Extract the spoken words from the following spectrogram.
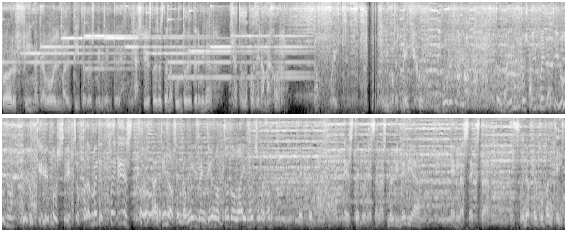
Por fin acabó el maldito 2020. Las fiestas están a punto de terminar. Ya todo puede ir a mejor. No, wait. El intermedio vuelve. También en 2021. ¿Pero qué hemos hecho para merecer esto? Tranquilos, en 2021 todo va a ir mucho mejor. Este lunes a las nueve y media en La Sexta. Suena preocupante.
